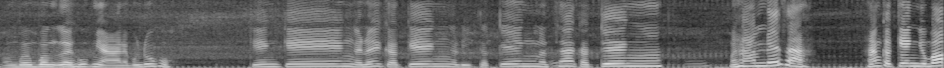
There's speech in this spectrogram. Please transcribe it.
เบิ่งเบิ่งเบิ่งเอ้ยฮุบหญ้าน่ะเบิ่งดูผู้เก่งเก่งอันนี้ก็เก่งอลีก็เก่งนัชชาก็เก่งมาห้ามเด้ซะห้ามก็เก่งอยู่บ่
